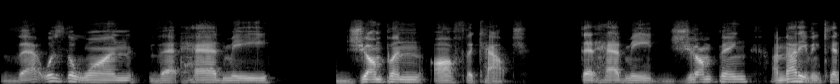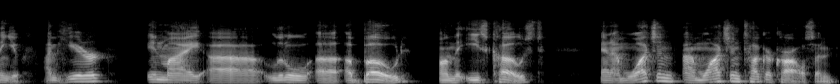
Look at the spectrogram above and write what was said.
That was the one that had me jumping off the couch. That had me jumping. I'm not even kidding you. I'm here in my uh, little uh, abode on the East Coast, and I'm watching. I'm watching Tucker Carlson.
